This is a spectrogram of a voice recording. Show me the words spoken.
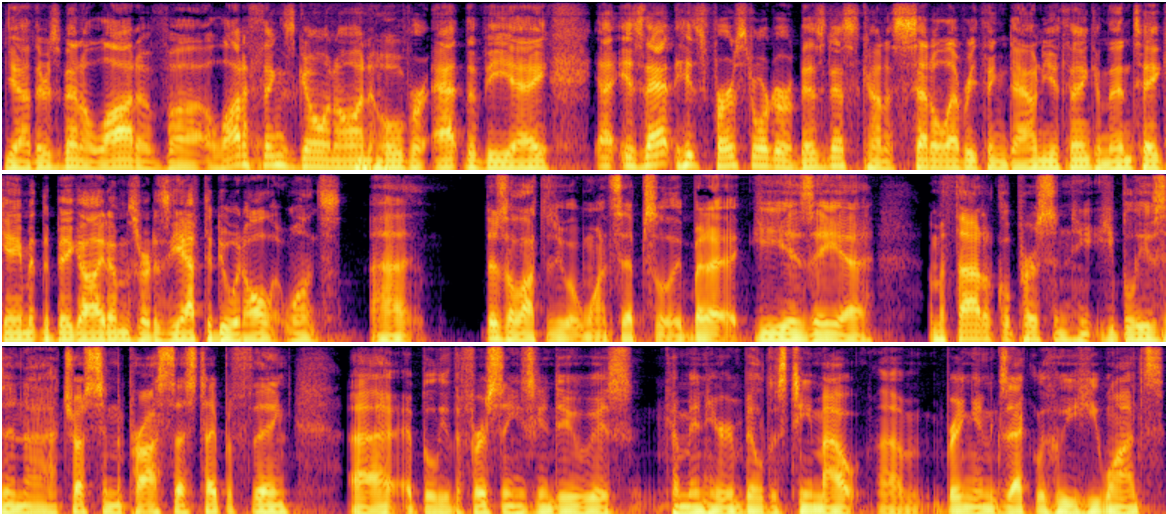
Yeah. There's been a lot of uh, a lot of things going on mm-hmm. over at the VA. Uh, is that his first order of business? Kind of settle everything down, you think, and then take aim at the big items, or does he have to do it all at once? Uh, there's a lot to do at once, absolutely. But uh, he is a a methodical person. He, he believes in uh, trusting the process type of thing. Uh, I believe the first thing he's going to do is come in here and build his team out, um, bring in exactly who he wants.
